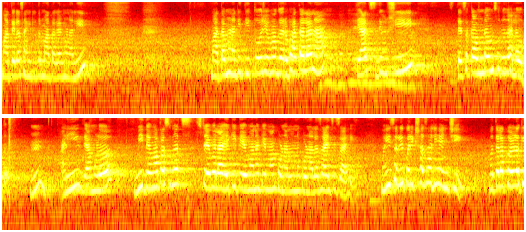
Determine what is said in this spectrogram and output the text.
मातेला सांगितलं तर माता काय म्हणाली? माता म्हणाली ती तो जेव्हा गर्भात आला ना त्याच दिवशी त्याचं काउंटडाऊन सुरू झालं होतं. आणि त्यामुळं मी तेव्हापासूनच स्टेबल आहे की केव्हा ना केव्हा कोणाला ना कोणाला जायचंच आहे. मग ही सगळी परीक्षा झाली ह्यांची. मग त्याला कळलं की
